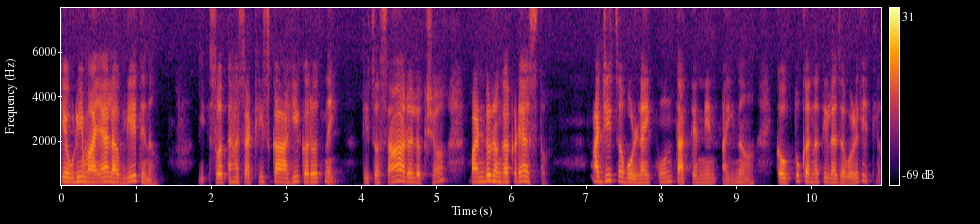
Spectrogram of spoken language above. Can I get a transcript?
केवढी माया लावली आहे तिनं. स्वतःसाठीच काही करत नाही. तिचं सारं लक्ष पांडुरंगाकडे असतं. आजीचं बोलणं ऐकून तात्यांनी आईनं कौतुकानं तिला जवळ घेतलं.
